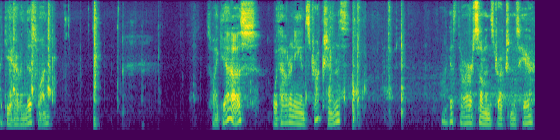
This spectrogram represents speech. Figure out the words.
like you have in this one. So I guess without any instructions, well, I guess there are some instructions here.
